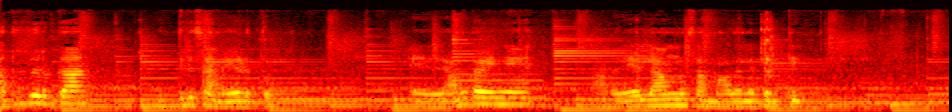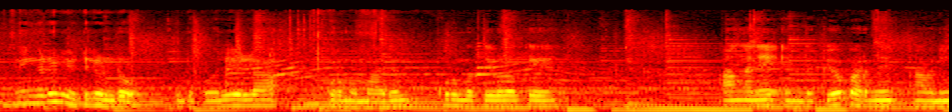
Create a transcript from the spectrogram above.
അത് തീർക്കാൻ ഇത്തിരി സമയമെടുത്തു എല്ലാം കഴിഞ്ഞ് അവരെല്ലാം ഒന്ന് സമാധാനപ്പെടുത്തി. നിങ്ങളുടെ വീട്ടിലുണ്ടോ? ഇതുപോലെയുള്ള കുറുമ്പന്മാരും കുറുമ്പത്തികളൊക്കെ അങ്ങനെ എന്തൊക്കെയോ പറഞ്ഞ് അവന്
